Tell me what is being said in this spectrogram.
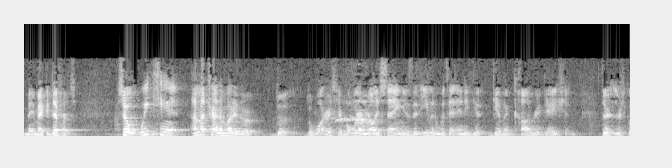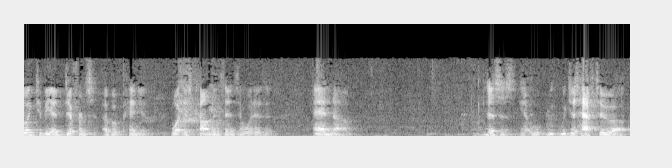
may make a difference. So we can't, I'm not trying to muddy the, the, the, waters here, but what I'm really saying is that even within any given congregation, there, there's going to be a difference of opinion. What is common sense and what isn't. And uh, this is, you know, we, we just have to. Uh,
